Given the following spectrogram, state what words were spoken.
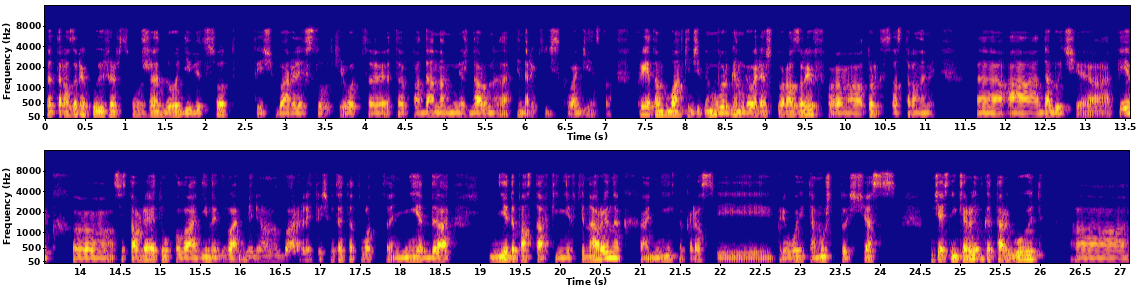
этот разрыв вырос уже до 900 тысяч баррелей в сутки. Вот э, это по данным Международного энергетического агентства. При этом в банке JP Morgan говорят, что разрыв э, только со странами а добычи ОПЕК составляет около 1,2 миллиона баррелей. То есть вот этот вот недо недопоставки нефти на рынок, они как раз и приводят к тому, что сейчас участники рынка торгуют э,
